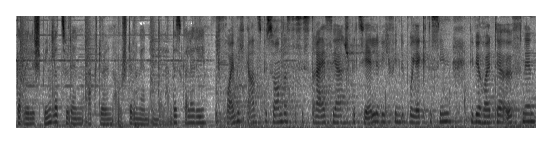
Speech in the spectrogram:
Gabriele Spindler zu den aktuellen Ausstellungen in der Landesgalerie. Ich freue mich ganz besonders, dass es drei sehr spezielle, wie ich finde, Projekte sind, die wir heute eröffnen,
